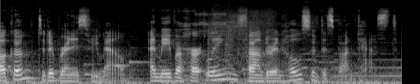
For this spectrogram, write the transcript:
Welcome to The Brand is Female. I'm Eva Hartling, founder and host of this podcast.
